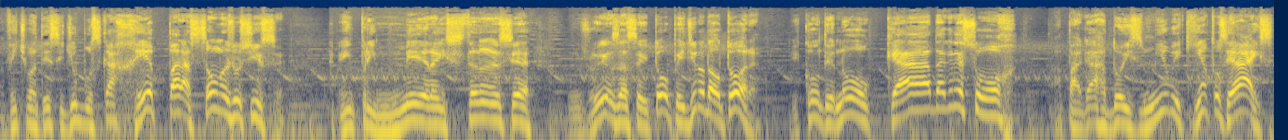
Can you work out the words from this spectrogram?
a vítima decidiu buscar reparação na justiça. Em primeira instância, o juiz aceitou o pedido da autora e condenou cada agressor a pagar R$ 2.500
